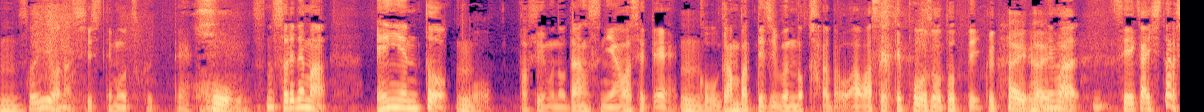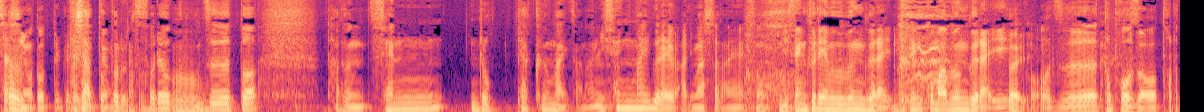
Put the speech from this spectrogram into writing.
うんそういうようなシステムを作って。そのそれでまあ、延々と、うんこう、パフュームのダンスに合わせて、うんこう、頑張って自分の体を合わせてポーズを撮っていくっていう。はいはいはいで、まあ、正解したら写真を撮ってくれるシャッと撮るそれをずーっと、多分、1600枚かな ?2000 枚ぐらいありましたかね。その2000フレーム分ぐらい、2000コマ分ぐらい、はいこうずーっとポーズを撮る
